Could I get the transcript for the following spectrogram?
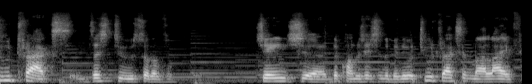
two tracks just to sort of change uh, the conversation a bit there were two tracks in my life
